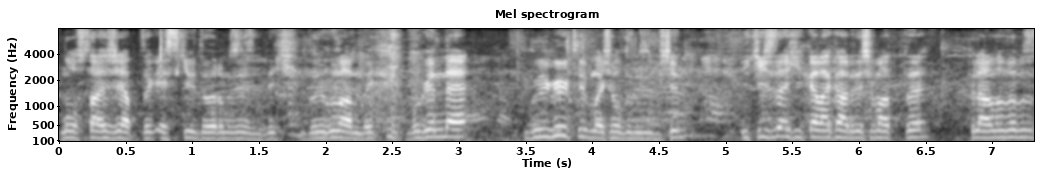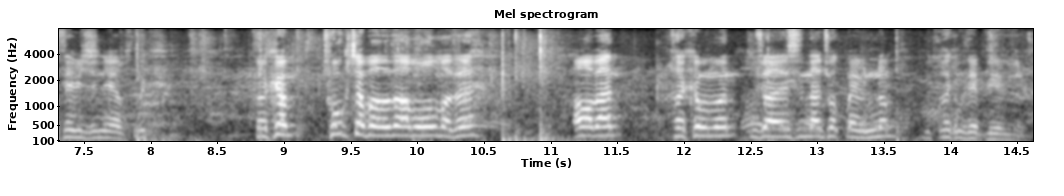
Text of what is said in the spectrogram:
nostalji yaptık. Eski videolarımızı izledik. Duygulandık. Bugün de duygu yüklü bir maç oldu bizim için. İkinci dakikada kardeşim attı. Planladığımızı sevincini yaptık. Takım çok çabaladı ama olmadı. Ama ben takımımın mücadelesinden çok memnunum. Bütün takımı tebrik ediyorum.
